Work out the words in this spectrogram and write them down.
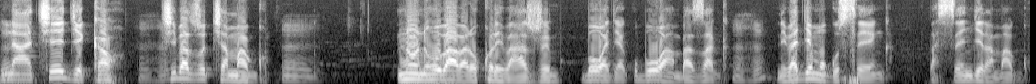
nacyegekaho. Ikibazo cy'amago. Noneho ba barokore bajemo. Bo wambazaga. Nibajye mu gusenga basengera amago.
